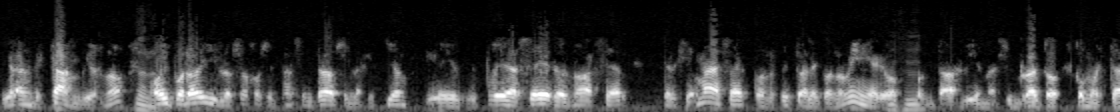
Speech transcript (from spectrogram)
grandes cambios, ¿no? Hoy por hoy los ojos están centrados en la gestión que puede hacer o no hacer Sergio Massa con respecto a la economía, que vos contabas bien hace un rato cómo está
